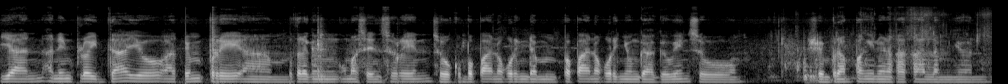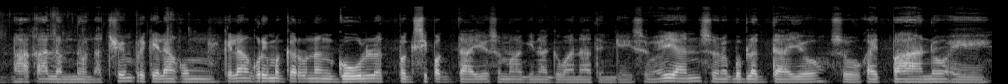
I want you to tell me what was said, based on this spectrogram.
yan, unemployed tayo at syempre, um, talagang umasenso rin. So, kung paano ko rin, paano ko rin yung gagawin. So, Siyempre, ang Panginoon nakakaalam yun. Nakakaalam nun. At syempre, kailangan, kong, kailangan ko rin magkaroon ng goal at pagsipag tayo sa mga ginagawa natin, guys. So, ayan. So, nagbablog tayo. So, kahit paano, eh,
